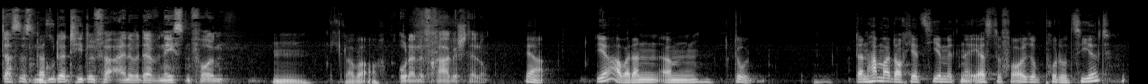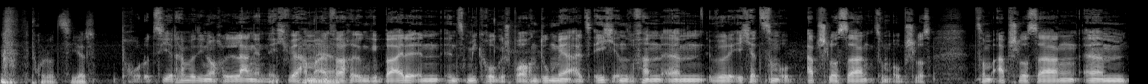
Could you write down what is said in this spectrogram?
Das ist ein das, guter Titel für eine der nächsten Folgen. Hm, ich glaube auch. Oder eine Fragestellung. Ja. Ja, aber dann, ähm, du, dann haben wir doch jetzt hiermit eine erste Folge produziert. produziert. Produziert haben wir die noch lange nicht. Wir haben ja. einfach irgendwie beide in, ins Mikro gesprochen. Du mehr als ich. Insofern ähm, würde ich jetzt zum Abschluss sagen, zum Abschluss, zum Abschluss sagen, ähm,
